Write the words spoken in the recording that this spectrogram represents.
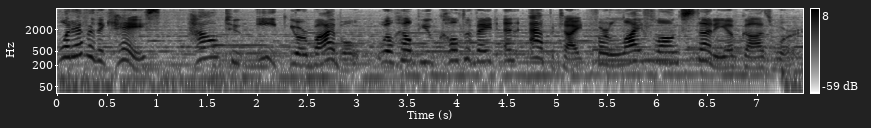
Whatever the case, how to eat your Bible will help you cultivate an appetite for lifelong study of God's Word.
